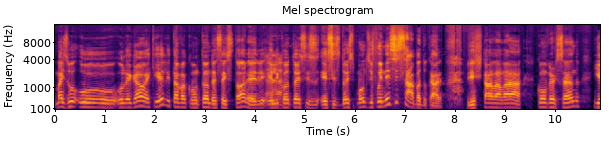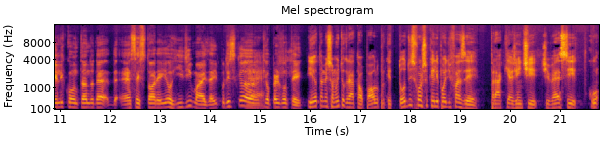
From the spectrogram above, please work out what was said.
Mas o, o, o legal é que ele estava contando essa história, ele, Ah. ele contou esses, esses dois pontos, e foi nesse sábado, cara. A gente estava lá conversando e ele contando de- de- essa história aí, eu ri demais. Aí por isso que eu, É. que eu perguntei. E eu também sou muito grato ao Paulo, porque todo o esforço que ele pôde fazer para que a gente tivesse co-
